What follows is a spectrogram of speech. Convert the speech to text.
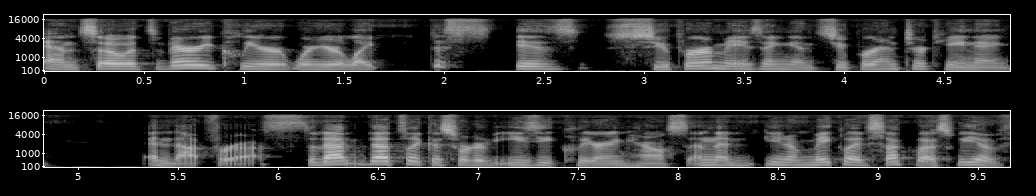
And so it's very clear where you're like, this is super amazing and super entertaining and not for us. So that that's like a sort of easy clearinghouse. And then, you know, Make Life Suck Less, we have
